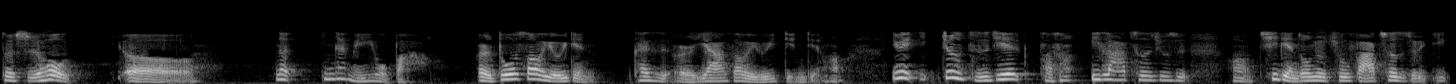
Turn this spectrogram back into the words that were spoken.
的时候，呃，那应该没有吧？耳朵稍微有一点开始耳压稍微有一点点哈，因为就是直接早上一拉车就是哦七点钟就出发，车子就一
